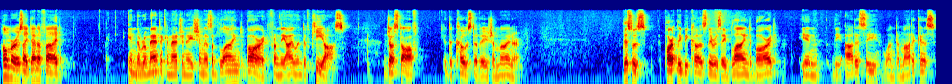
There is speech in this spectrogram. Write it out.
Homer is identified in the Romantic imagination as a blind bard from the island of Chios, just off the coast of Asia Minor. This was partly because there is a blind bard in the Odyssey, one Demodocus,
